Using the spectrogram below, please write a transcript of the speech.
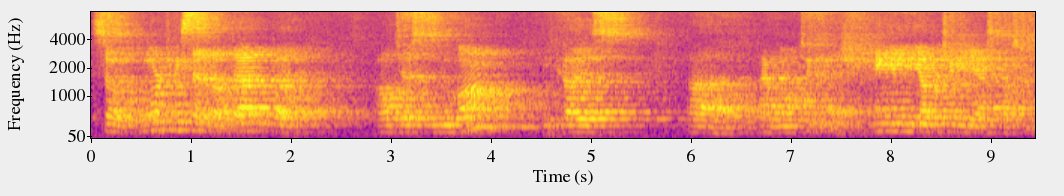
So more can be said about that, but I'll just move on because uh, I want and give you the opportunity to ask questions.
